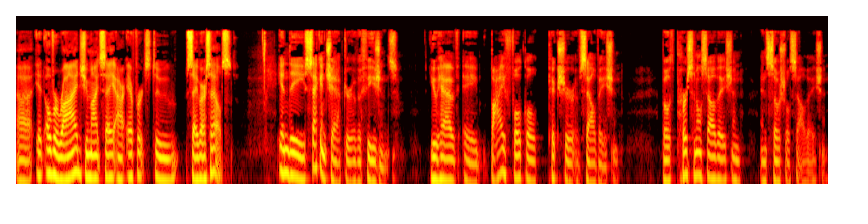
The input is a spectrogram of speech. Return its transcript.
Uh, it overrides, you might say, our efforts to save ourselves. In the second chapter of Ephesians, you have a bifocal picture of salvation, both personal salvation and social salvation.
